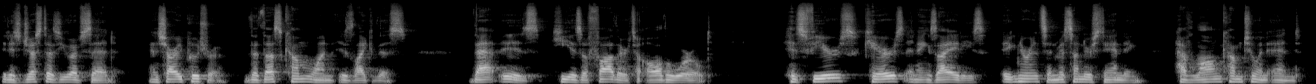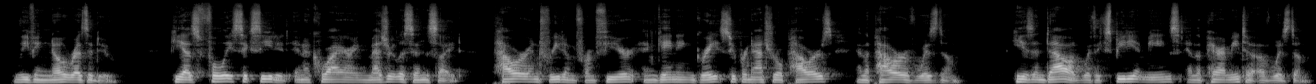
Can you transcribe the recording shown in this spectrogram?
It is just as you have said. And Shariputra, the thus come one is like this. That is, he is a father to all the world. His fears, cares, and anxieties, ignorance, and misunderstanding have long come to an end, leaving no residue. He has fully succeeded in acquiring measureless insight, power and freedom from fear, and gaining great supernatural powers and the power of wisdom. He is endowed with expedient means and the paramita of wisdom.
